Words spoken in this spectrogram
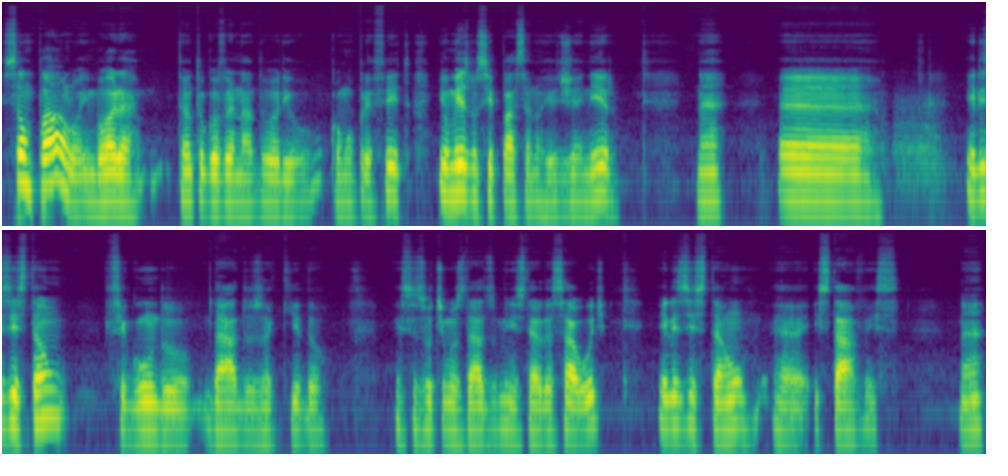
São Paulo, embora tanto o governador e o, como o prefeito, e o mesmo se passa no Rio de Janeiro, né, é, eles estão, segundo dados aqui do esses últimos dados do Ministério da Saúde, eles estão é, estáveis, né?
